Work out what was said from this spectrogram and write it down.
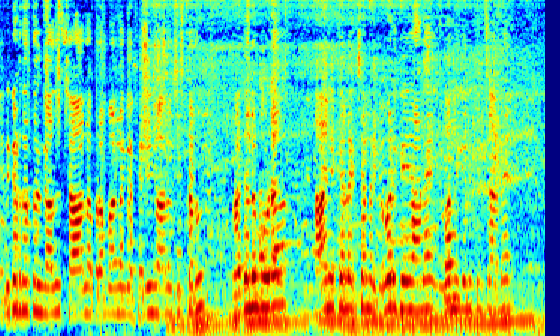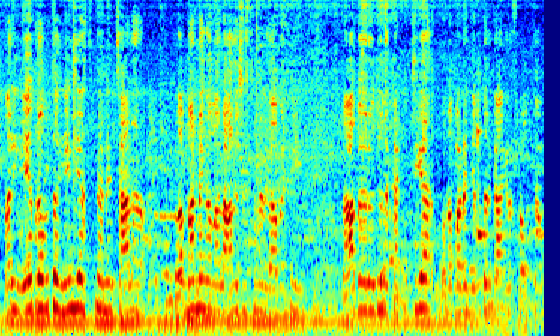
వెనుకడతత్వం కాదు చాలా బ్రహ్మాండంగా తెలివిగా ఆలోచిస్తారు. ప్రజలు కూడా స్థానిక ఎలక్షన్లు ఎవరికి వేయాలి ఎవరిని గెలిపించాలి మరి ఏ ప్రభుత్వం ఏం చేస్తుందని చాలా బ్రహ్మాండంగా వాళ్ళు ఆలోచిస్తున్నారు కాబట్టి రాబోయే రోజుల్లో గట్టిగా గుణపడని చెప్తారు కాంగ్రెస్ ప్రభుత్వం.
